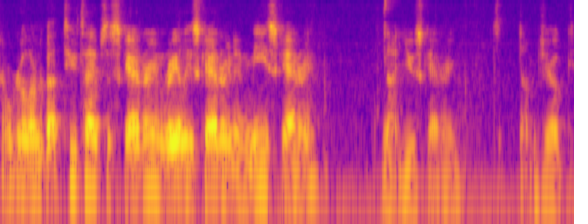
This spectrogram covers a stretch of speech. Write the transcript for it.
We're going to learn about two types of scattering, Rayleigh scattering and Mie scattering. Not you scattering. It's a dumb joke.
